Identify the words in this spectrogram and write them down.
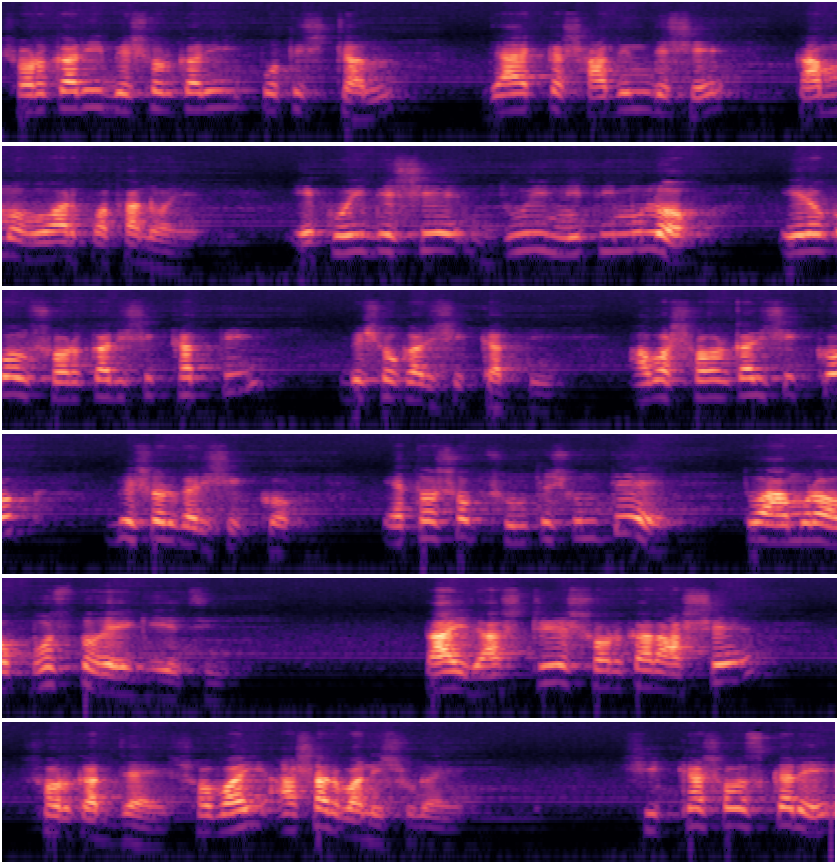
সরকারি, বেসরকারি প্রতিষ্ঠান, যা একটা স্বাধীন দেশে কাম্য হওয়ার কথা নয়। একই দেশে দুই নীতিমূলক এরকম সরকারি শিক্ষার্থী, বেসরকারি শিক্ষার্থী। আবার সরকারি শিক্ষক, বেসরকারি শিক্ষক। এত সব শুনতে শুনতে তো আমরা অভ্যস্ত হয়ে গিয়েছি। তাই রাষ্ট্রের সরকার আসে, সরকার যায়। সবাই আশার বাণী শোনায়। শিক্ষা সংস্কারে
